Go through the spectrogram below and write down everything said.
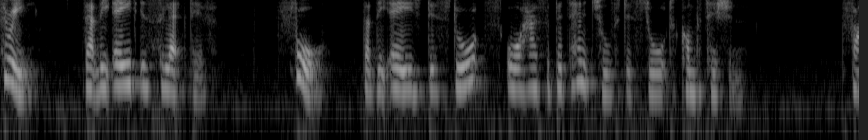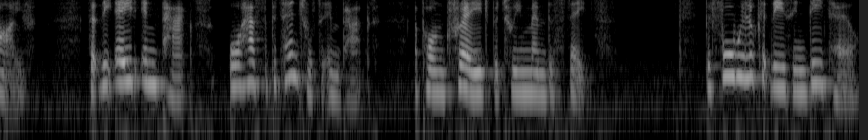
3. That the aid is selective. 4. That the aid distorts or has the potential to distort competition. 5. That the aid impacts or has the potential to impact upon trade between member states. Before we look at these in detail,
